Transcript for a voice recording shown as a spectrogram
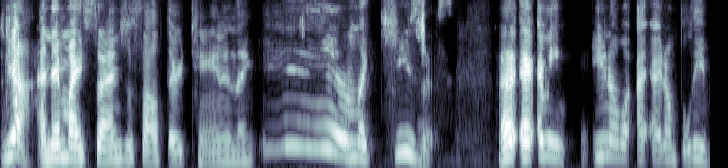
yeah and then my son's just all 13 and like eh, i'm like jesus I, I, I mean you know what I, I don't believe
